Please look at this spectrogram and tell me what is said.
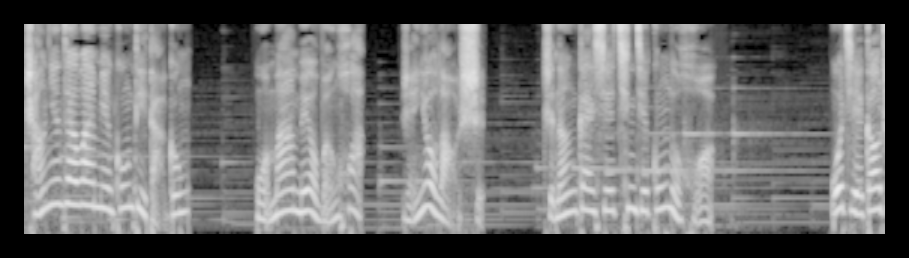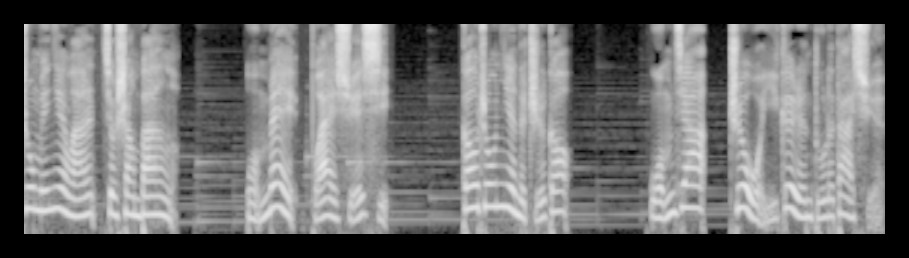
常年在外面工地打工。我妈没有文化，人又老实，只能干些清洁工的活。我姐高中没念完就上班了，我妹不爱学习，高中念的职高，我们家。只有我一个人读了大学，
